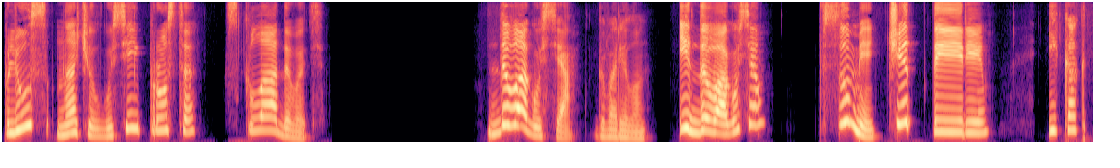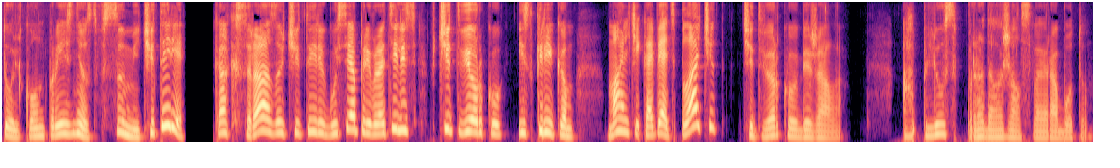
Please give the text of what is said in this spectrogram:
Плюс начал гусей просто складывать. «Два гуся!» — говорил он. «И два гуся! В сумме четыре!» И как только он произнес в сумме четыре, как сразу четыре гуся превратились в четверку и с криком «Мальчик опять плачет!» четверка убежала. А плюс продолжал свою работу.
